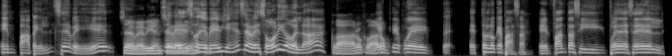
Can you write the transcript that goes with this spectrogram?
en papel se ve, Se ve bien, se se ve bien. se ve bien, se ve sólido, ¿verdad? Claro, Y es claro. que pues eh, esto es lo que pasa. El fantasy puede ser,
